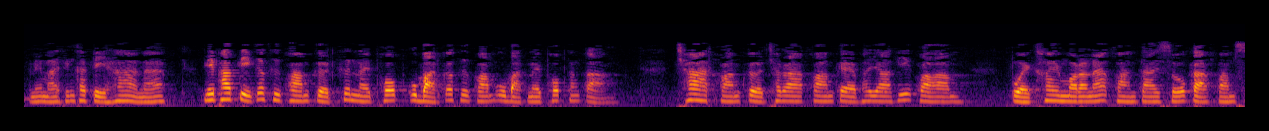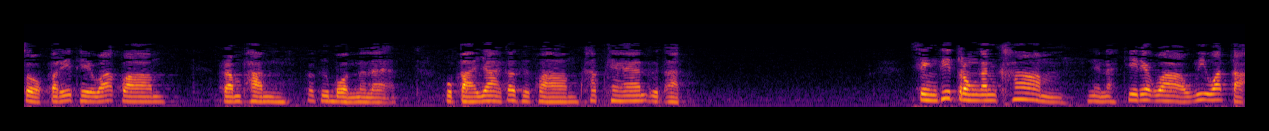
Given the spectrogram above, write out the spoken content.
อันนี้หมายถึงคติห้านะนิพพติก็คือความเกิดขึ้นในภพอุบัติก็คือความอุบัติในภพต่างๆ ชาติความเกิดชราความแก่พยาธิความป่วยไข้มรณะความตายโศกะความโศก ปริเทวะความรำพันก็คือบนนั่นแหละ อุปาญาตก็คือความคับแค้นอึดอัด สิ่งที่ตรงกันข้ามเนี่ยนะที่เรียกว่าวิวัตะ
